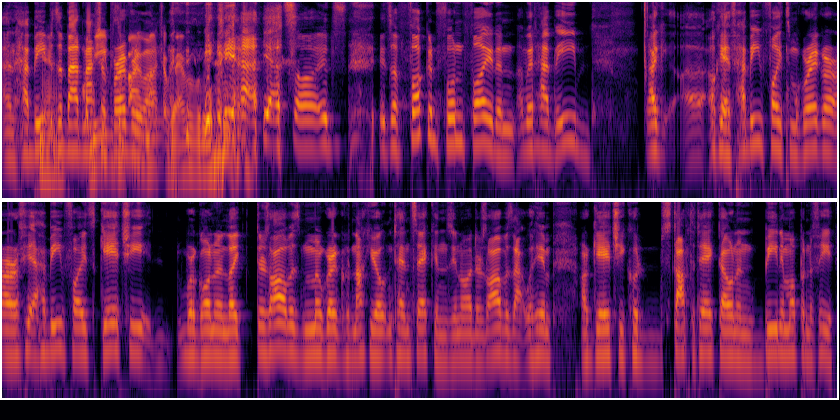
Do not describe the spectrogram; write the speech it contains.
And Khabib is a bad matchup for everyone. matchup for everybody. yeah, yeah. So it's it's a fucking fun fight, and with Khabib, like, uh, okay, if Khabib fights McGregor or if Khabib fights Gaethje, we're gonna like. There's always McGregor could knock you out in ten seconds. You know, there's always that with him, or Gaethje could stop the takedown and beat him up in the feet.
